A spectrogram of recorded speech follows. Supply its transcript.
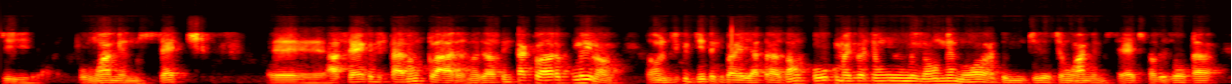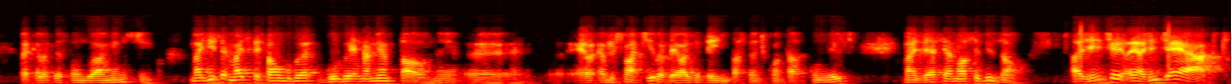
se um A-7, é, as regras estarão claras, mas elas têm que estar claras para o leilão. Então, acredita que vai atrasar um pouco, mas vai ser um leilão menor, de ser um A-7, talvez voltar para aquela questão do A-5. Mas isso é mais questão governamental, né? É, é, é uma estimativa, a Beólica tem bastante contato com eles, mas essa é a nossa visão. A gente, a gente é apto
